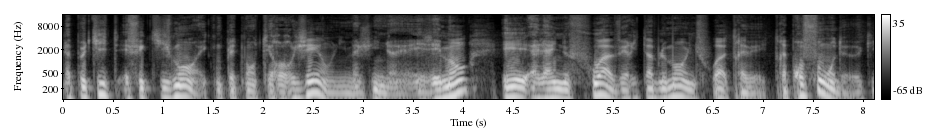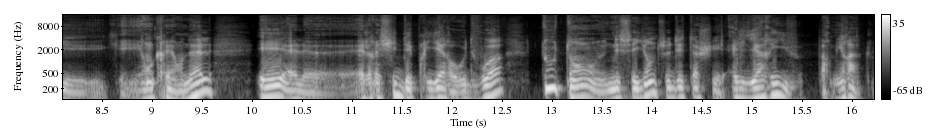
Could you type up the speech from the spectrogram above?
La petite, effectivement, est complètement terrorisée, on l'imagine aisément, et elle a une foi, véritablement une foi très, très profonde, qui est, ancrée en elle, et elle, elle récite des prières à haute voix, tout en essayant de se détacher. Elle y arrive par miracle.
